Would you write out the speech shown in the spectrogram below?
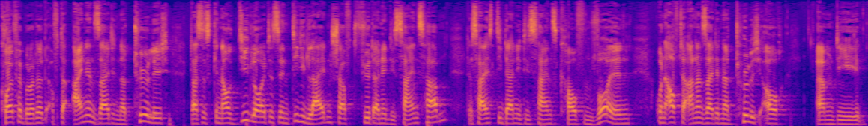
Käufer bedeutet auf der einen Seite natürlich, dass es genau die Leute sind, die die Leidenschaft für deine Designs haben. Das heißt, die deine Designs kaufen wollen. Und auf der anderen Seite natürlich auch ähm, die,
